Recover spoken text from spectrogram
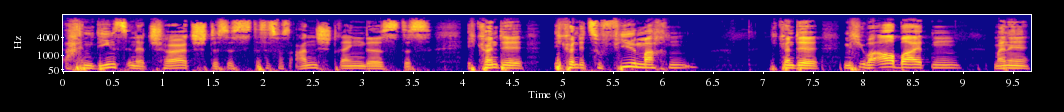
ach, ein Dienst in der Church, das ist, das ist was Anstrengendes, das, ich, könnte, ich könnte zu viel machen, ich könnte mich überarbeiten, meine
